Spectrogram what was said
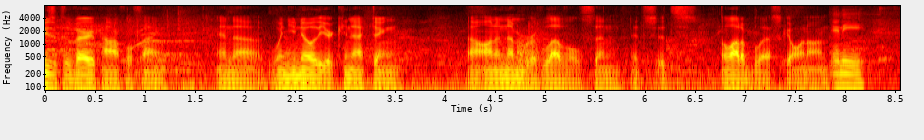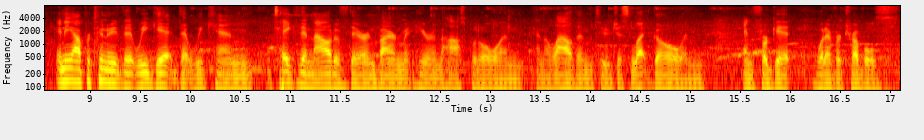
Music's a very powerful thing, and uh, when you know that you're connecting uh, on a number of levels, then it's it's a lot of bliss going on. Any, any opportunity that we get that we can take them out of their environment here in the hospital and, and allow them to just let go and, and forget whatever troubles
